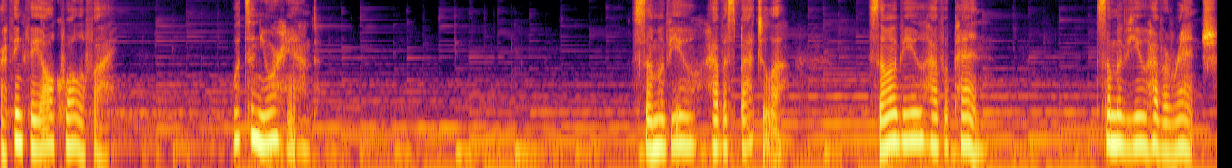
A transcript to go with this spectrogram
I think they all qualify. What's in your hand? Some of you have a spatula. Some of you have a pen. Some of you have a wrench.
